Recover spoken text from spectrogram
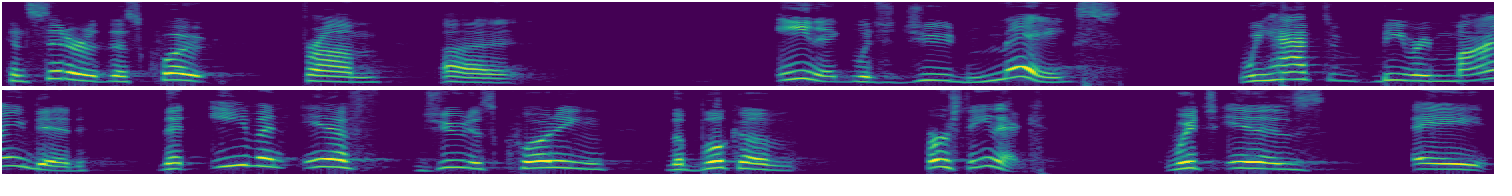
consider this quote from uh, Enoch, which Jude makes, we have to be reminded that even if Jude is quoting the book of First Enoch, which is a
